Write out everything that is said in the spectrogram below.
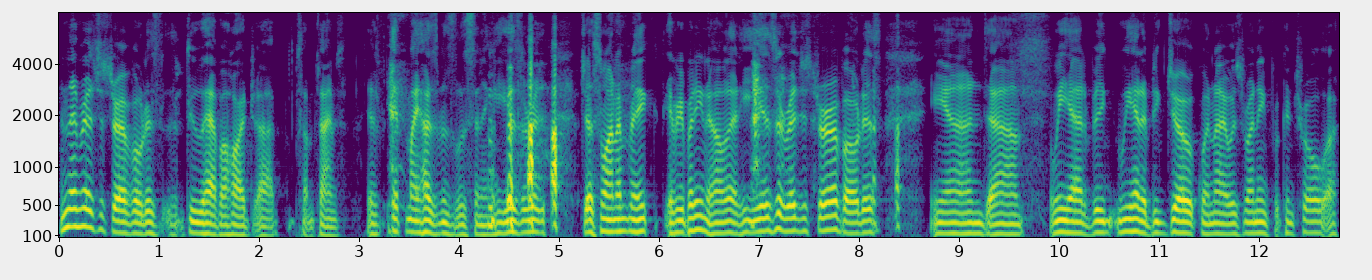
And then registrar voters do have a hard job sometimes. If, if my husband's listening, he is a re- just want to make everybody know that he is a registrar of voters. And um, we had a big we had a big joke when I was running for controller.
